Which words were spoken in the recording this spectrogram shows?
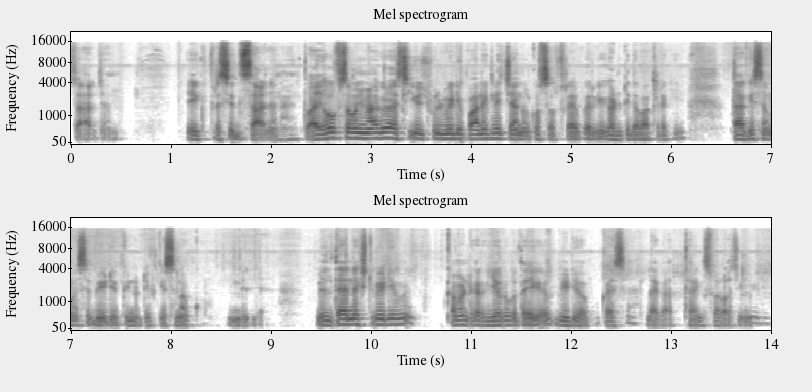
surgeon. एक प्रसिद्ध सार्जन है। तो आई होप समझ में आ गया। ऐसी यूजफुल वीडियो पाने के लिए चैनल को सब्सक्राइब करके घंटी दबा के रखिए, ताकि समय से वीडियो की नोटिफिकेशन आपको मिल जाए। मिलता है नेक्स्ट वीडियो में। कमेंट करके ज़रूर बताइएगा वीडियो आपको कैसा लगा। थैंक्स फॉर वॉचिंग वीडियो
